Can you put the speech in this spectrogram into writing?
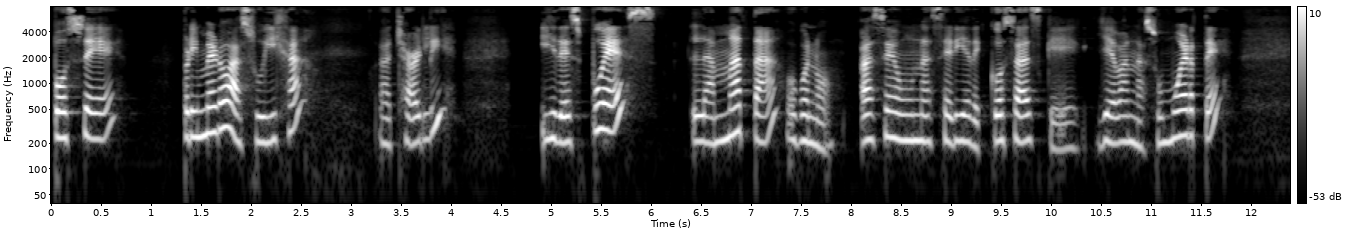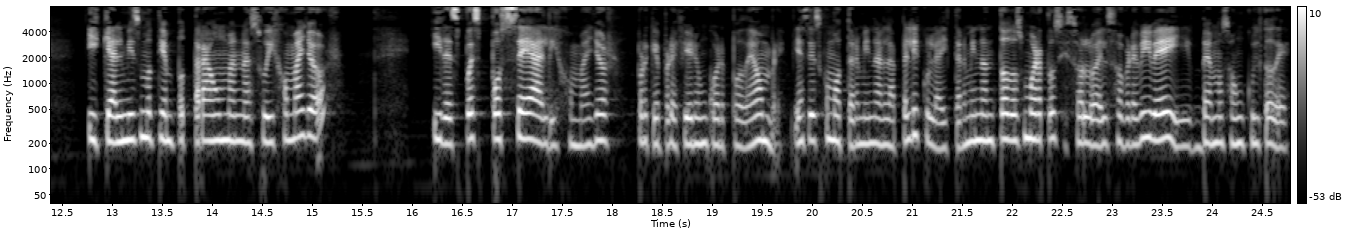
posee primero a su hija, a Charlie, y después la mata, o bueno, hace una serie de cosas que llevan a su muerte y que al mismo tiempo trauman a su hijo mayor y después posee al hijo mayor porque prefiere un cuerpo de hombre. Y así es como termina la película y terminan todos muertos y solo él sobrevive y vemos a un culto de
